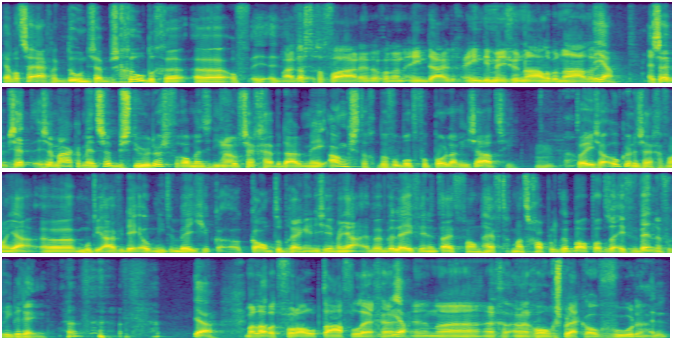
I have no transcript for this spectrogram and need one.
Ja, wat ze eigenlijk doen, ze beschuldigen. Uh, of, uh, maar dat is het gevaar, hè? Van een eenduidig, eendimensionale benadering. Ja, en ze, ze, ze maken mensen, bestuurders, vooral mensen die het voor het zeggen hebben, daarmee angstig. Bijvoorbeeld voor polarisatie. Hmm. Terwijl je zou ook kunnen zeggen van ja, uh, moet die AVD ook niet een beetje kalmte brengen. In de zin van ja, we, we, leven in een tijd van heftig maatschappelijk debat. Dat is even wennen voor iedereen. Ja. Maar laten we het vooral op tafel leggen en, uh, en, en, gewoon gesprekken over voeren. En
